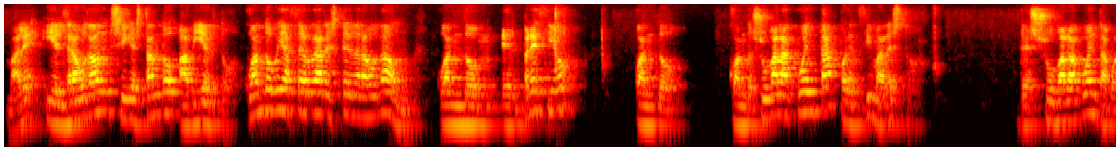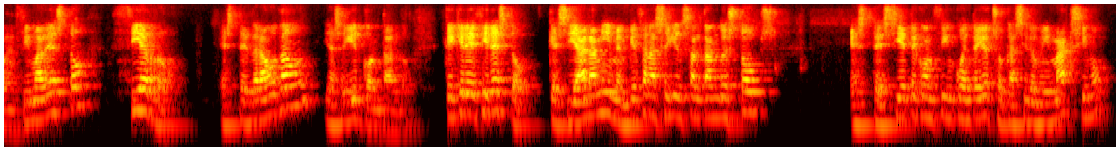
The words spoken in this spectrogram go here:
¿Vale? Y el drawdown sigue estando abierto. ¿Cuándo voy a cerrar este drawdown? Cuando el precio, cuando cuando suba la cuenta por encima de esto. Entonces suba la cuenta por encima de esto, cierro este drawdown y a seguir contando. ¿Qué quiere decir esto? Que si ahora a mí me empiezan a seguir saltando stops, este 7,58 que ha sido mi máximo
